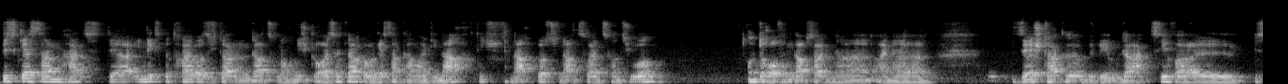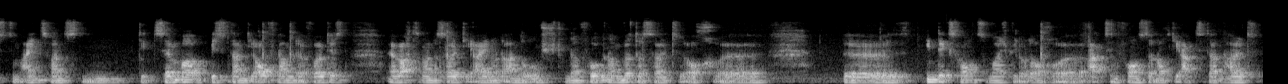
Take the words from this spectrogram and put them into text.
bis gestern hat der Indexbetreiber sich dann dazu noch nicht geäußert gehabt, aber gestern kam halt die Nachricht nachbörslich nach 22 Uhr. Und daraufhin gab es halt eine, eine sehr starke Bewegung der Aktie, weil bis zum 21. Dezember, bis dann die Aufnahme erfolgt ist, erwartet man, dass halt die ein oder andere Umschichtung dann vorgenommen wird, dass halt auch äh, äh, Indexfonds zum Beispiel oder auch äh, Aktienfonds dann auch die Aktie dann halt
